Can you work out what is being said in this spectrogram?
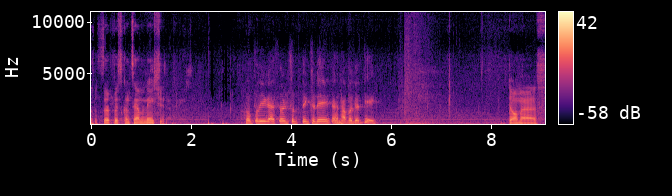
the surface contamination. Hopefully you guys learned something today and have a good day. Dumbass.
